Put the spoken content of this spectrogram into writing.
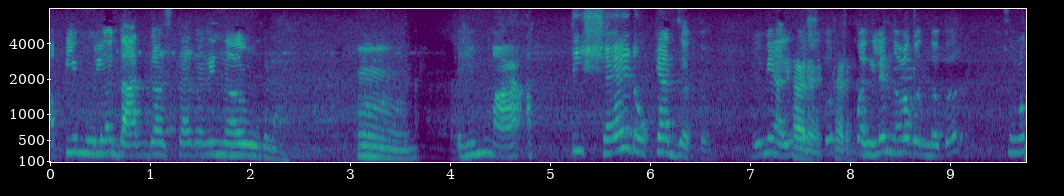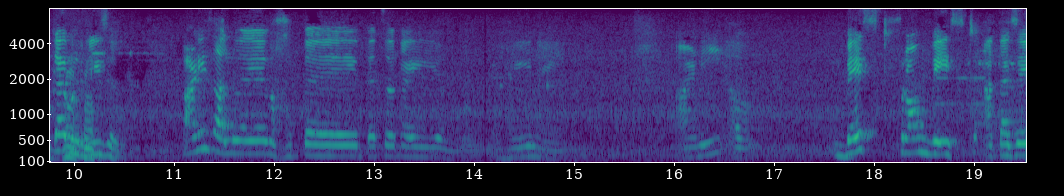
आपली मुलं दात घासतात आणि नळ उघडा. हे मा अतिशय डोक्यात जातं म्हणजे मी खरंय. पहिले नळ बंद कर चूळ काय भरली जाईल पाणी चालू आहे वाहतंय त्याचं काही हे नाही आणि बेस्ट फ्रॉम वेस्ट आता जे.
